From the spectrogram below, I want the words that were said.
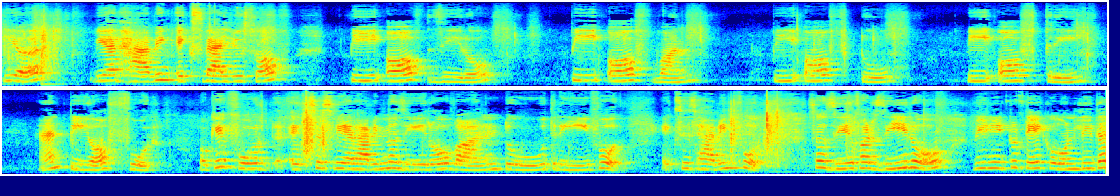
here we are having x values of p of 0 p of 1 p of 2 p of 3 and p of 4 okay 4 x's we are having no 0 1 2 3 4 x is having 4 so 0 for 0 we need to take only the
